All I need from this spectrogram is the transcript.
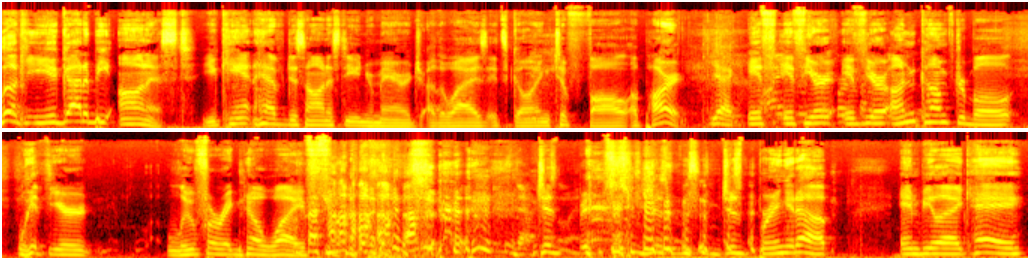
Look, you got to be honest. You can't have dishonesty in your marriage, otherwise it's going to fall apart. Yeah. If if you're if you're uncomfortable with your Lou Ferrigno wife, just just just bring it up and be like, "Hey,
